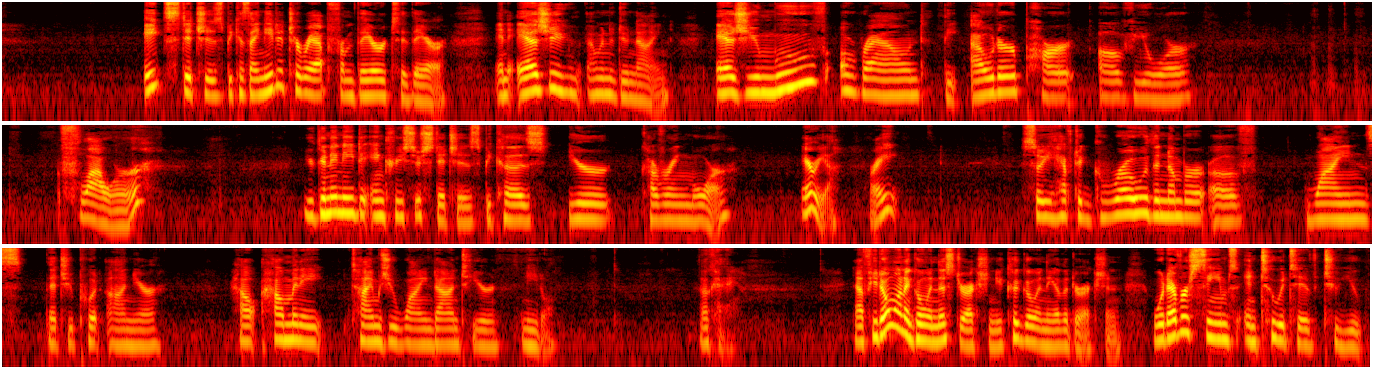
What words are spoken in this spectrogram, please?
eight stitches because I needed to wrap from there to there. And as you, I'm going to do nine. As you move around the outer part of your flower, you're going to need to increase your stitches because you're covering more area, right? So you have to grow the number of winds that you put on your, how, how many times you wind onto your needle. Okay. Now, if you don't want to go in this direction, you could go in the other direction. Whatever seems intuitive to you.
